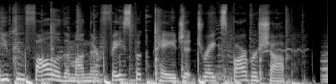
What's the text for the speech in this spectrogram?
You can follow them on their Facebook page at Drake's Barbershop. Who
